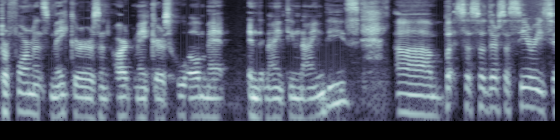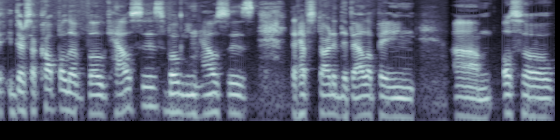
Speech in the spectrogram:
performance makers and art makers who all met in the 1990s. Um, but so, so there's a series, there's a couple of Vogue houses, voguing houses that have started developing um, also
